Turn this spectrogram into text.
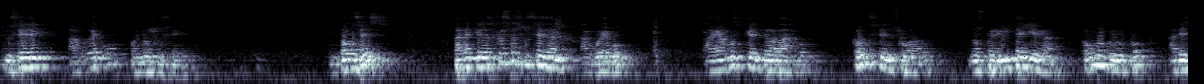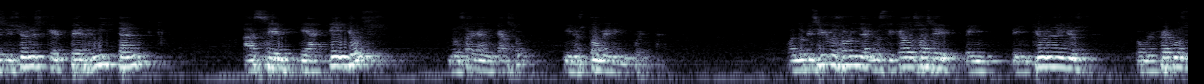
sucede a huevo o no sucede. Entonces, para que las cosas sucedan a huevo, hagamos que el trabajo consensuado nos permita llegar como grupo a decisiones que permitan hacer que aquellos nos hagan caso y nos tomen en cuenta. Cuando mis hijos fueron diagnosticados hace 21 años como enfermos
